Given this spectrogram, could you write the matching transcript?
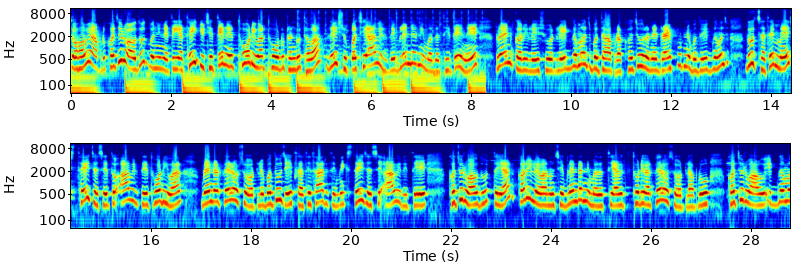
તો હવે આપણું ખજૂરવાળું દૂધ બનીને તૈયાર થઈ ગયું છે, તેને થોડી વાર થોડું ઠંડુ થવા દઈશું. પછી આવી રીતે બ્લેન્ડરની મદદથી તેને ગ્રાઇન્ડ કરી લઈશું એટલે એકદમ જ બધા આપણા ખજૂર અને ડ્રાયફ્રૂટને બધું એકદમ જ દૂધ સાથે મેચ થઈ જશે. તો આવી રીતે થોડી વાર બ્લેન્ડર ફેરવશો એટલે બધું જ એકસાથે સારી રીતે મિક્સ થઈ જશે. આવી રીતે ખજૂરવાળું દૂધ તૈયાર કરી લેવાનું છે. બ્લેન્ડરની મદદથી આવી રીતે થોડી વાર ફેરવશો એટલે આપણું ખજૂરવાળું એકદમ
